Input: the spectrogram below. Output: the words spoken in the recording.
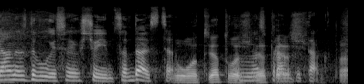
я не здивуюся, якщо їм це вдасться. Ну от я теж. Насправді я теж. так.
